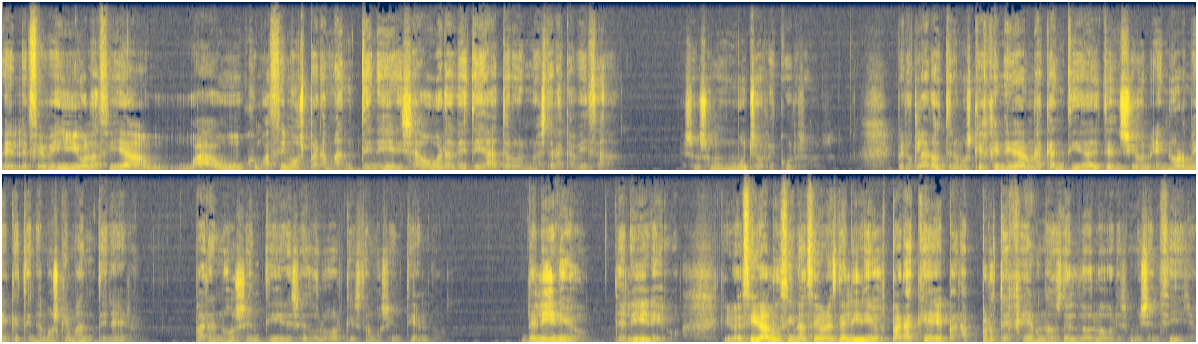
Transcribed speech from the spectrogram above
el, FBI o la CIA, wow, ¿cómo hacemos para mantener esa obra de teatro en nuestra cabeza? Esos son muchos recursos. Pero claro, tenemos que generar una cantidad de tensión enorme que tenemos que mantener para no sentir ese dolor que estamos sintiendo. Delirio, delirio. Quiero decir, alucinaciones, delirios. ¿Para qué? Para protegernos del dolor. Es muy sencillo.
